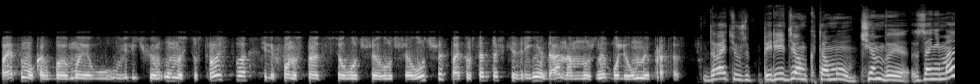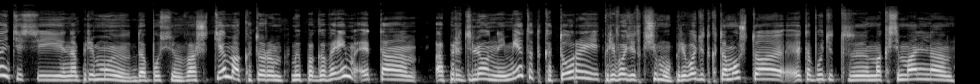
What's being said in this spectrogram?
Поэтому как бы мы увеличиваем умность устройства, телефоны становятся все лучше и лучше и лучше. Поэтому с этой точки зрения, да, нам нужны более умные процессы. Давайте уже перейдем к тому, чем вы занимаетесь, и напрямую, допустим, ваша тема, о котором мы поговорим, это определенный метод, который приводит к чему? Приводит к тому, что это будет максимально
